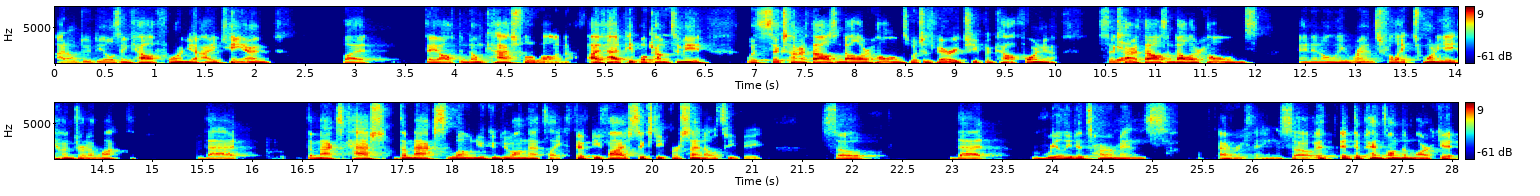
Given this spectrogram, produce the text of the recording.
I don't do deals in California. I can, but they often don't cash flow well enough. I've had people come to me with $600,000 homes, which is very cheap in California, $600,000 yeah. homes, and it only rents for like 2,800 a month. That the max cash, the max loan you can do on that's like 55, 60% LTV. So that really determines everything. So it, it depends on the market.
